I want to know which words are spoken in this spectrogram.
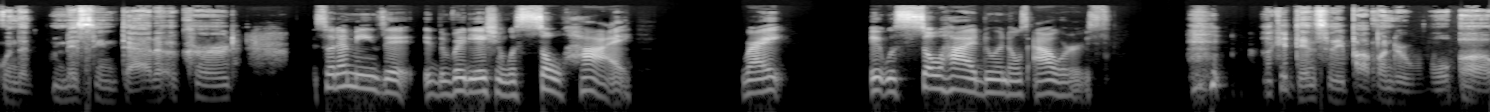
when the missing data occurred. So that means that the radiation was so high, right? It was so high during those hours. Look at density pop under uh,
